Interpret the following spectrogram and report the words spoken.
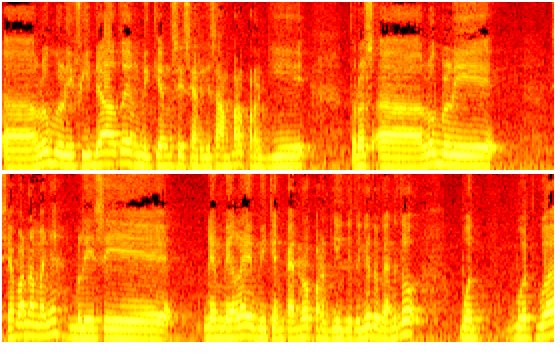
eh, lu beli Vidal tuh yang bikin si Sergi Sampar pergi. Terus eh, lu beli siapa namanya? Beli si Dembele bikin Pedro pergi gitu-gitu kan. Itu buat buat gua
